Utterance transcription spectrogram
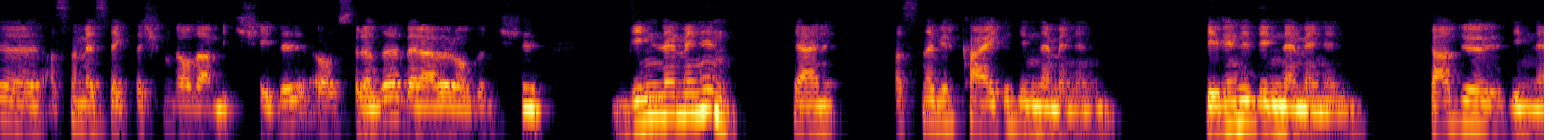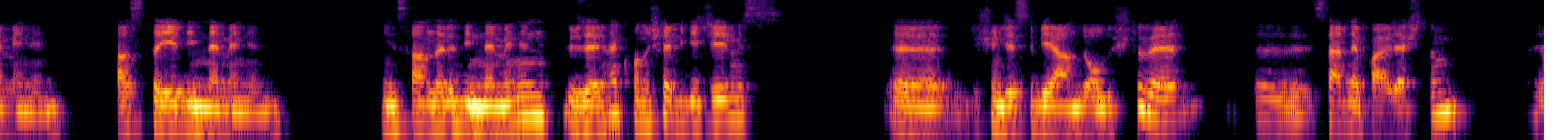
e, aslında meslektaşımda olan bir kişiydi. O sırada beraber olduğum kişi dinlemenin yani aslında bir kaydı dinlemenin, birini dinlemenin, radyo dinlemenin, hastayı dinlemenin, insanları dinlemenin üzerine konuşabileceğimiz e, düşüncesi bir anda oluştu ve e, senle paylaştım e,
